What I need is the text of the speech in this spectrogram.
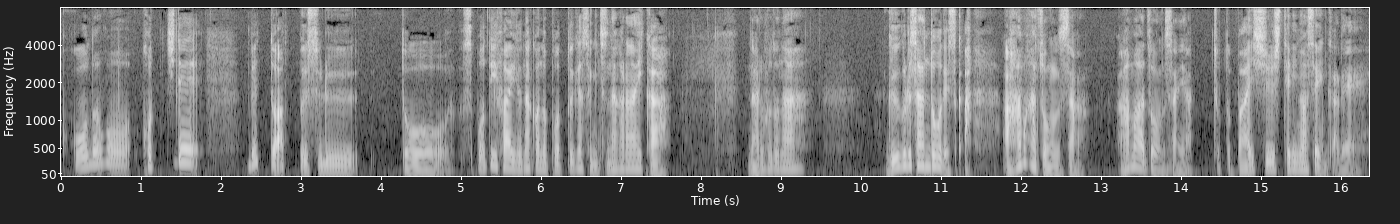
この、こっちで別途アップすると、Spotify の中のポッドキャストにつながらないか。なるほどな。Google さんどうですか？あ、Amazon さん。Amazon さんや、ちょっと買収してみませんかね。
